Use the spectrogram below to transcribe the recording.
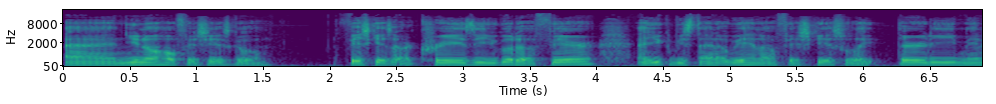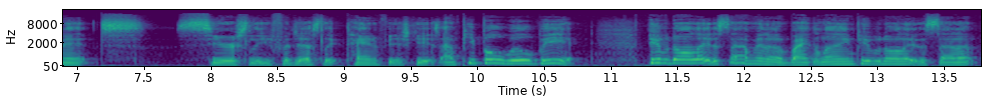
and you know how fish cakes go. Fish cakes are crazy. You go to a fair and you could be standing up waiting on fish cakes for like 30 minutes. Seriously, for just like 10 fish cakes. And people will wait. People don't like to stand up in a bank line. People don't like to stand up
